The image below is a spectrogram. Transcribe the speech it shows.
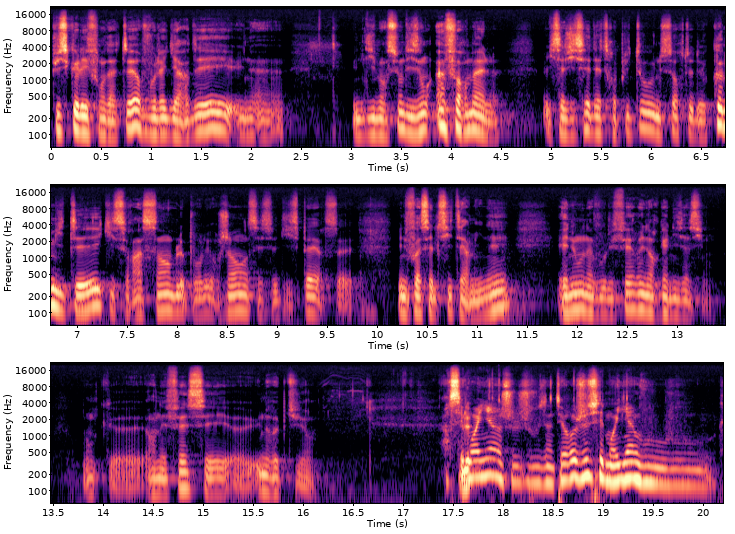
puisque les fondateurs voulaient garder une, une dimension, disons, informelle. Il s'agissait d'être plutôt une sorte de comité qui se rassemble pour l'urgence et se disperse une fois celle-ci terminée. Et nous, on a voulu faire une organisation. Donc, en effet, c'est une rupture. Alors ces moyens, je, vous interroge, ces moyens, vous, euh,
